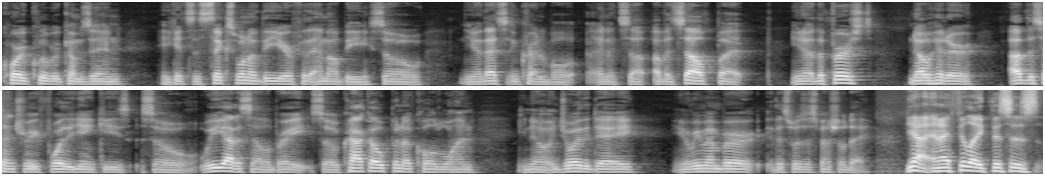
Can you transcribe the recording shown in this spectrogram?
Corey Kluber comes in. He gets the sixth one of the year for the MLB. So you know that's incredible in itself of itself. But you know the first no hitter of the century for the Yankees. So we got to celebrate. So crack open a cold one. You know, enjoy the day. You remember this was a special day. Yeah, and I feel like this is,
